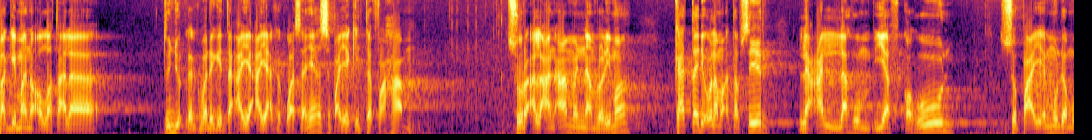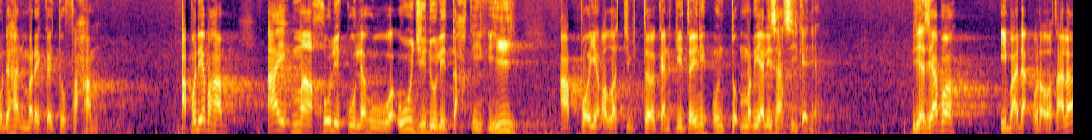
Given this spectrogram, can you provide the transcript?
Bagaimana Allah Taala tunjukkan kepada kita ayat-ayat kekuasaannya supaya kita faham. Surah al-an'am 65 kata di ulama tafsir la'allahum yafqahun. Supaya mudah-mudahan mereka itu faham. Apa dia faham? Ai ma khuliqu lahu wa ujidu li tahqiqihi. Apa yang Allah ciptakan kita ini untuk merealisasikannya. Dia siapa? Ibadat kepada Allah taala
